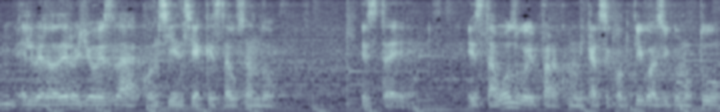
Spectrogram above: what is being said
eh, el verdadero yo es la conciencia que está usando este, esta voz, güey, para comunicarse contigo, así como tú,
